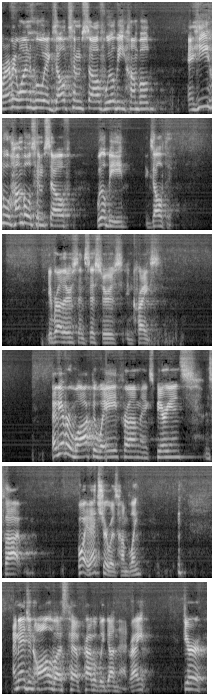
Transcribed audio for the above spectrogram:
For everyone who exalts himself will be humbled, and he who humbles himself will be exalted. Your brothers and sisters in Christ. Have you ever walked away from an experience and thought, boy, that sure was humbling? I imagine all of us have probably done that, right? If you're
